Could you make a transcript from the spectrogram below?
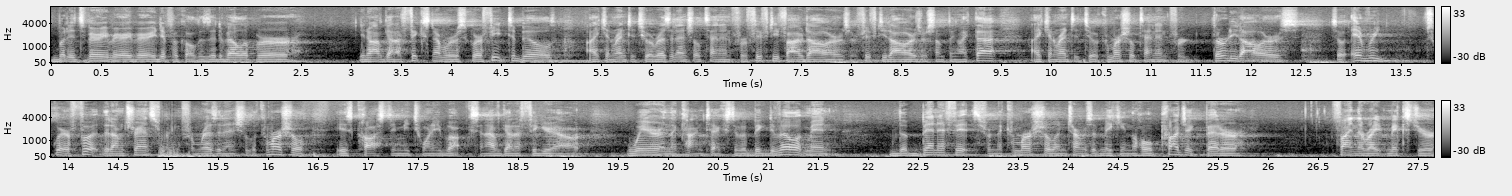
But it's very, very, very difficult. As a developer, you know, I've got a fixed number of square feet to build. I can rent it to a residential tenant for $55 or $50 or something like that. I can rent it to a commercial tenant for $30. So every square foot that I'm transferring from residential to commercial is costing me 20 bucks. And I've got to figure out where in the context of a big development the benefits from the commercial in terms of making the whole project better, find the right mixture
